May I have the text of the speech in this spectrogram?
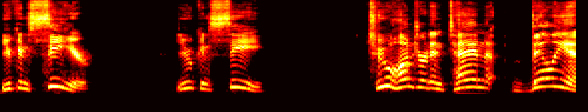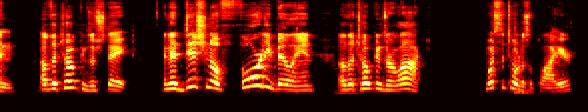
You can see here you can see 210 billion of the tokens are staked. An additional 40 billion of the tokens are locked. What's the total supply here?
